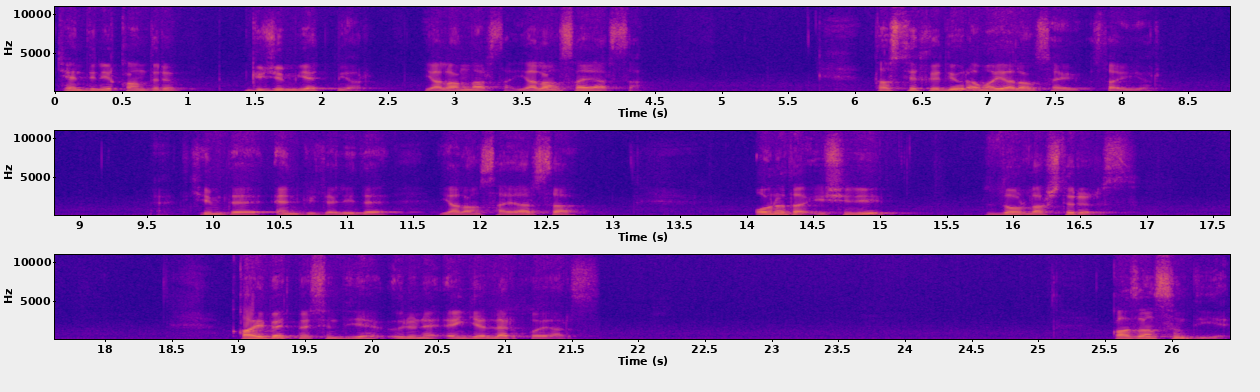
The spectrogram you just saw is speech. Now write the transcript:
kendini kandırıp gücüm yetmiyor. Yalanlarsa, yalan sayarsa. Tasdik ediyor ama yalan say sayıyor. Evet, kim de en güzeli de yalan sayarsa ona da işini zorlaştırırız. Kaybetmesin diye önüne engeller koyarız. Kazansın diye.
